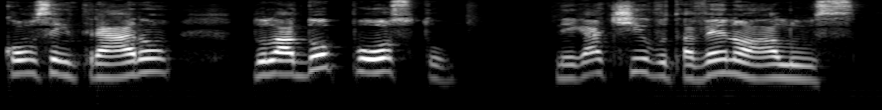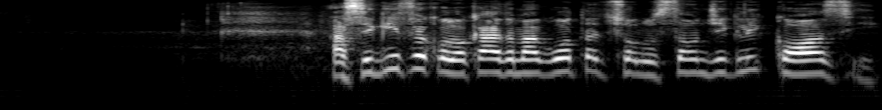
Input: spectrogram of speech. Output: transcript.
concentraram do lado oposto, negativo, tá vendo a luz? A seguir foi colocada uma gota de solução de glicose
